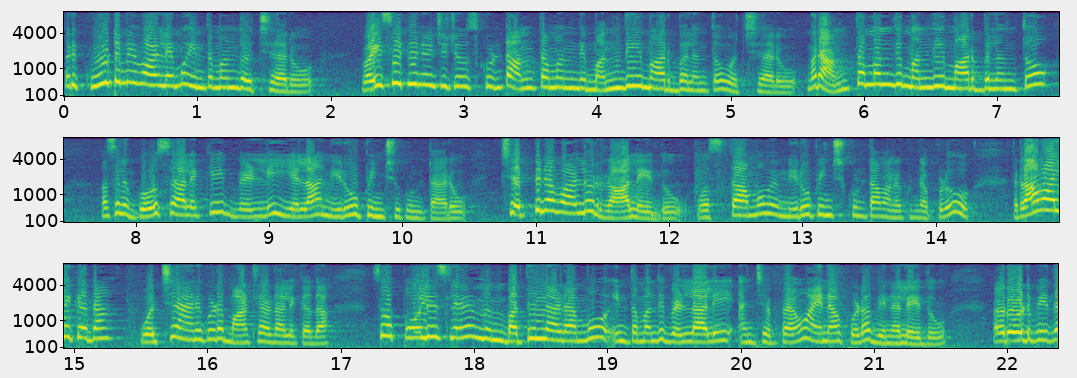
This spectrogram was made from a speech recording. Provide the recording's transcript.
మరి కూటమి వాళ్ళేమో ఇంతమంది వచ్చారు. వైసీపీ నుంచి చూసుకుంటే అంతమంది మంది మార్బలంతో వచ్చారు. మరి అంతమంది మంది మార్బలంతో అసలు గోశాలకి వెళ్ళి ఎలా నిరూపించుకుంటారు? చెప్పిన వాళ్ళు రాలేదు. వస్తాము మేము నిరూపించుకుంటాం అనుకున్నప్పుడు రావాలి కదా వచ్చి ఆయన కూడా మాట్లాడాలి కదా. సో పోలీసులేమో మేము బతిలాడాము ఇంతమంది వెళ్ళాలి అని చెప్పాము అయినా కూడా వినలేదు. రోడ్డు మీద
